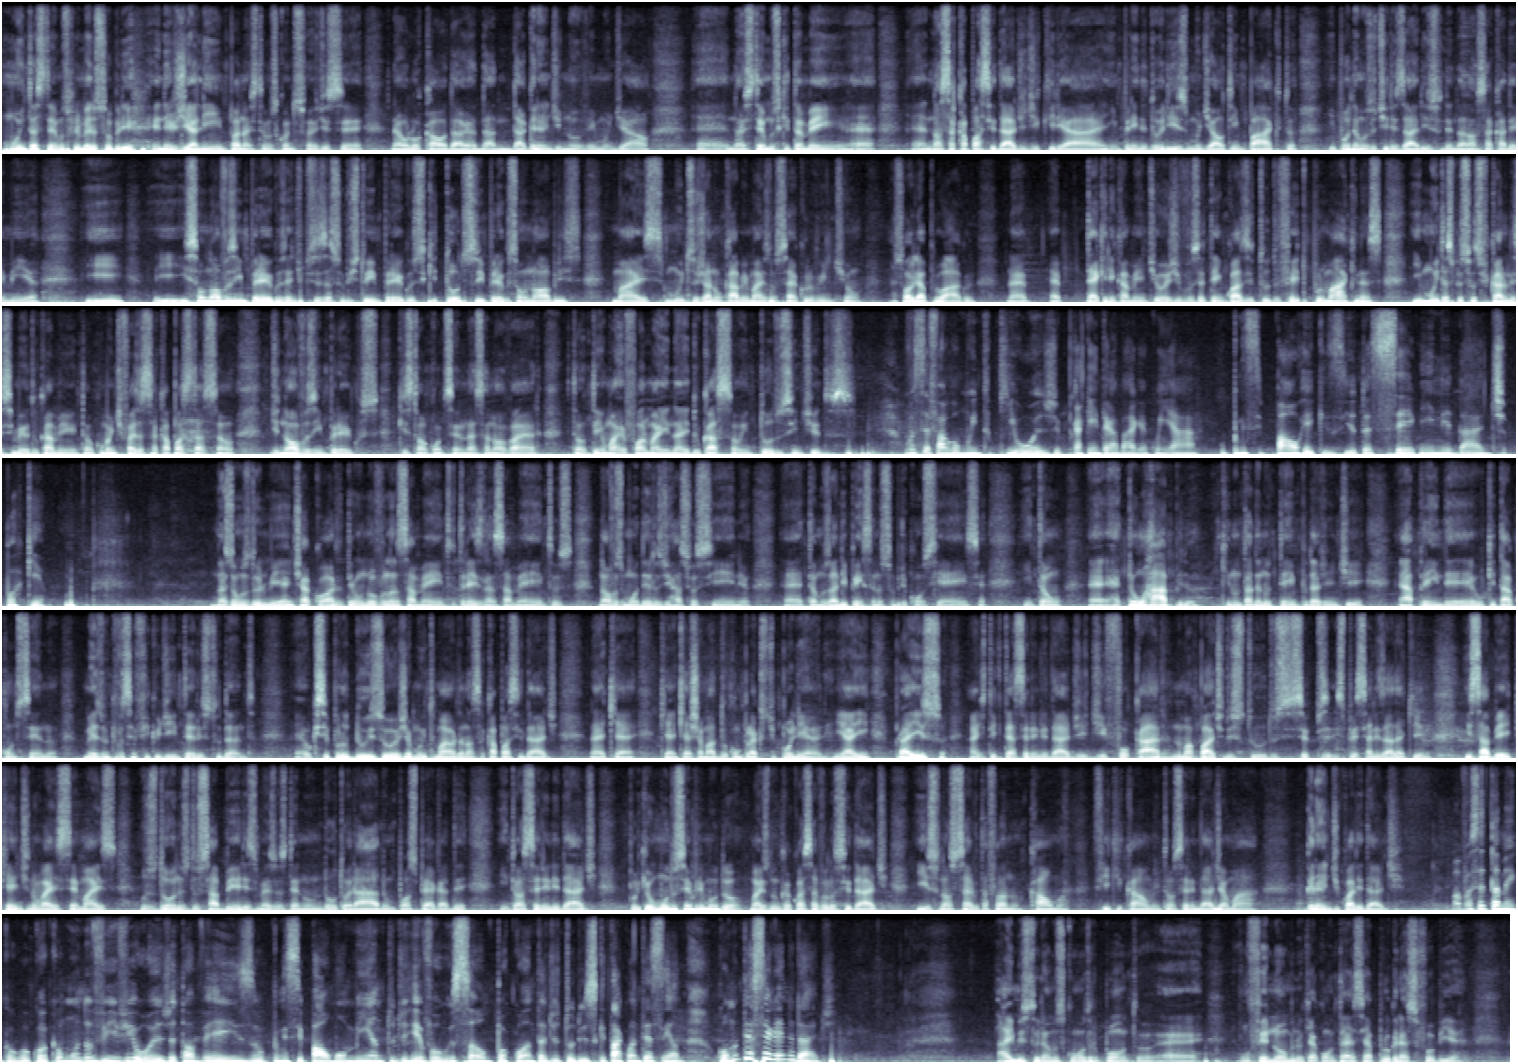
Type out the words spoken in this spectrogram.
Muitas temos, primeiro, sobre energia limpa, nós temos condições de ser né, o local da, da, da, grande nuvem mundial. É, nós temos que também, é, é, nossa capacidade de criar empreendedorismo de alto impacto e podemos utilizar isso dentro da nossa academia. E, e, e são novos empregos, a gente precisa substituir empregos que todos os empregos são nobres, mas muitos já não cabem mais no século XXI. É só olhar para o agro. Né? É, tecnicamente, hoje você tem quase tudo feito por máquinas e muitas pessoas ficaram nesse meio do caminho. Então, como a gente faz essa capacitação de novos empregos que estão acontecendo nessa nova era? Então, tem uma reforma aí na educação em todos os sentidos. Você falou muito que hoje, para quem trabalha com IA, o principal requisito é serenidade. Por quê? Nós vamos dormir, a gente acorda, tem um novo lançamento, três lançamentos, novos modelos de raciocínio, é, estamos ali pensando sobre consciência. Então, é, é tão rápido que não está dando tempo da gente aprender o que está acontecendo, mesmo que você fique o dia inteiro estudando. É, o que se produz hoje é muito maior da nossa capacidade, né, que, é, que, é, que é chamado do complexo de Poliane. E aí, para isso, a gente tem que ter a serenidade de focar numa parte do estudo, se especializar daquilo e saber que a gente não vai ser mais os donos dos saberes, mesmo tendo um doutorado, um pós-PhD. Então, a serenidade, porque o mundo sempre mudou, mas nunca com essa velocidade, e isso nosso cérebro está falando, calma, fique calmo. Então, serenidade é uma grande qualidade. Mas você também colocou que o mundo vive hoje, talvez, o principal momento de revolução por conta de tudo isso que está acontecendo. Como ter serenidade? Aí misturamos com outro ponto. É, um fenômeno que acontece é a progressofobia.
